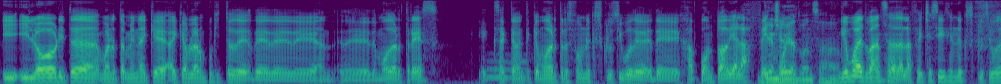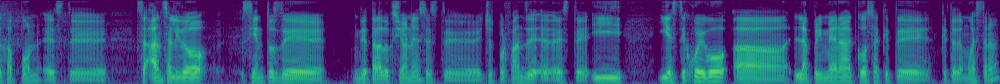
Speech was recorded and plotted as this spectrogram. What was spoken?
y, y luego ahorita, bueno, también hay que, hay que hablar un poquito de, de, de, de, de- de Modern 3. Exactamente, que Modern 3 fue un exclusivo de, de Japón, todavía a la fecha. Game Boy Advance, ajá. Game Boy Advance a la fecha sigue siendo exclusivo de Japón. Este, o sea, han salido cientos de, de traducciones este, hechos por fans. De, eh, este, y, y este juego, ah, la primera cosa que te, que te demuestra,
